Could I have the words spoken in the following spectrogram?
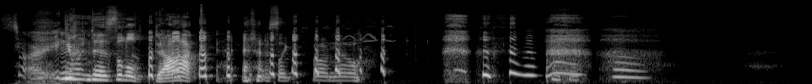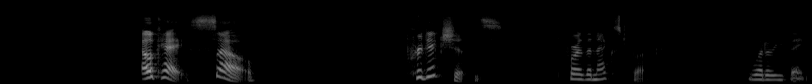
sorry. he went into his little dock, and I was like, "Oh no." Okay, so predictions for the next book. What do we think?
